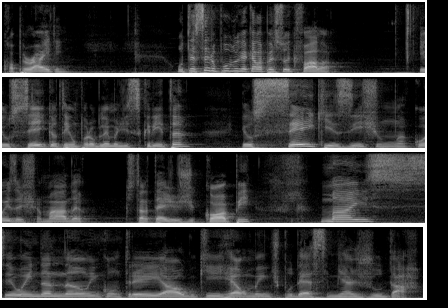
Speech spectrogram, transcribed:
copywriting. O terceiro público é aquela pessoa que fala: Eu sei que eu tenho um problema de escrita, eu sei que existe uma coisa chamada estratégias de copy, mas eu ainda não encontrei algo que realmente pudesse me ajudar.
